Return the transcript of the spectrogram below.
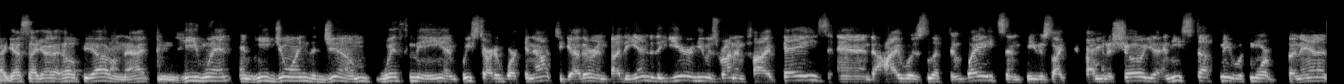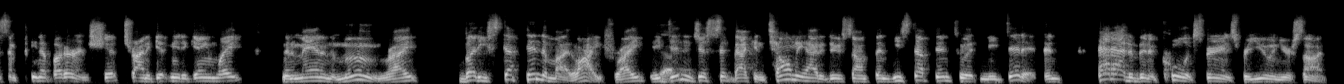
I guess I got to help you out on that. And he went and he joined the gym with me and we started working out together. And by the end of the year, he was running 5Ks and I was lifting weights. And he was like, I'm going to show you. And he stuffed me with more bananas and peanut butter and shit, trying to get me to gain weight than a man in the moon, right? But he stepped into my life, right? He yeah. didn't just sit back and tell me how to do something. He stepped into it and he did it. And that had to have been a cool experience for you and your son.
